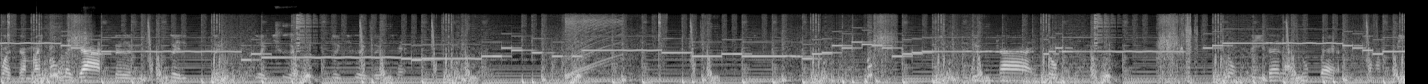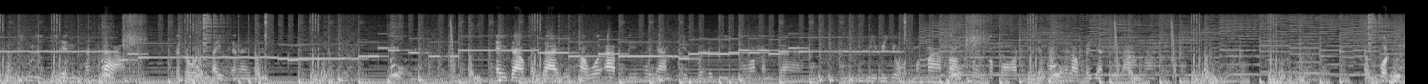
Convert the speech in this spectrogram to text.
กว่าจะมายุระยะเดินเอยเอยเอยเฉื่อยเอยเฉื่อยเอยแฉะวิ่งได้จบโจมตี ได้หลายรูปแบบนะครับมีทั้งชูริเคนทั้งดาบกระโดดไปอะไรเนี่ยไอ้ดาวกระจายที่ power up นี่พยายามเก็บไว้ให้ดีเพราะว่ามันจะมีประโยชน์มากๆตอนสู้กับบอสมันจะทำให้เราประหยัดเวลามากกด B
